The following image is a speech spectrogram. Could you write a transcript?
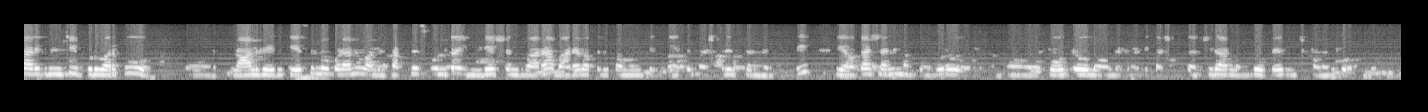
తారీఖు నుంచి ఇప్పుడు వరకు నాలుగైదు కేసుల్లో కూడాను వాళ్ళు సక్సెస్ఫుల్గా ఈ మీడియేషన్ ద్వారా భార్యాభర్తలకు సంబంధించిన కేసులు పరిష్కరించడం జరిగింది. ఈ అవకాశాన్ని మన కొవ్వూరు కోర్టులో ఉన్నటువంటి కక్షిదారులందరూ ఉపయోగించుకోవాలని కోరుతున్నాను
